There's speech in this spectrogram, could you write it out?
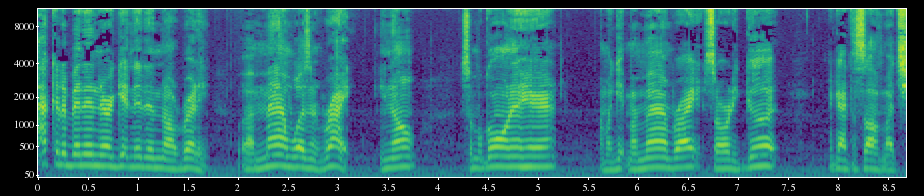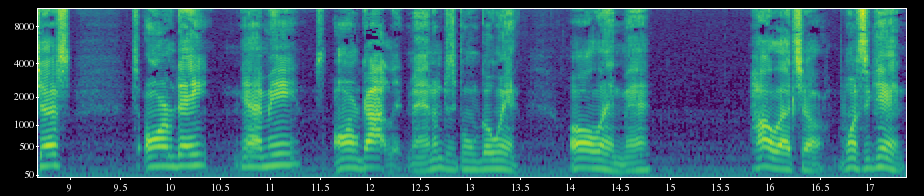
I could have been in there getting it in already. But my mind wasn't right, you know? So I'm going in here. I'm going to get my mind right. It's already good. I got this off my chest. It's arm day. You know what I mean? It's arm gauntlet, man. I'm just going to go in. All in, man. Holla at y'all. Once again,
